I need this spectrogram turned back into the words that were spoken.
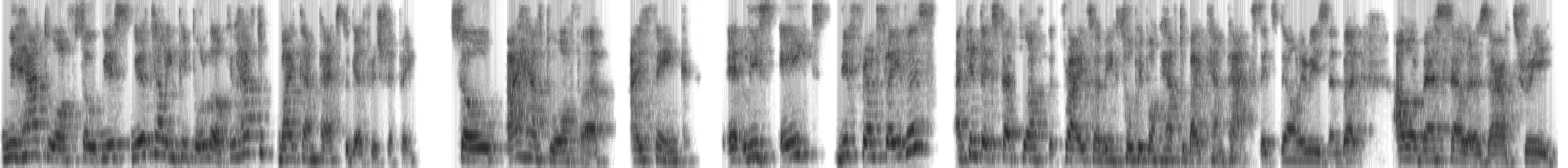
we had to offer, so we're, we're telling people, look, you have to buy 10 packs to get free shipping. So I have to offer, I think, at least eight different flavors I can't expect to have right. I mean, so people have to buy 10 packs. It's the only reason. But our best sellers are three,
